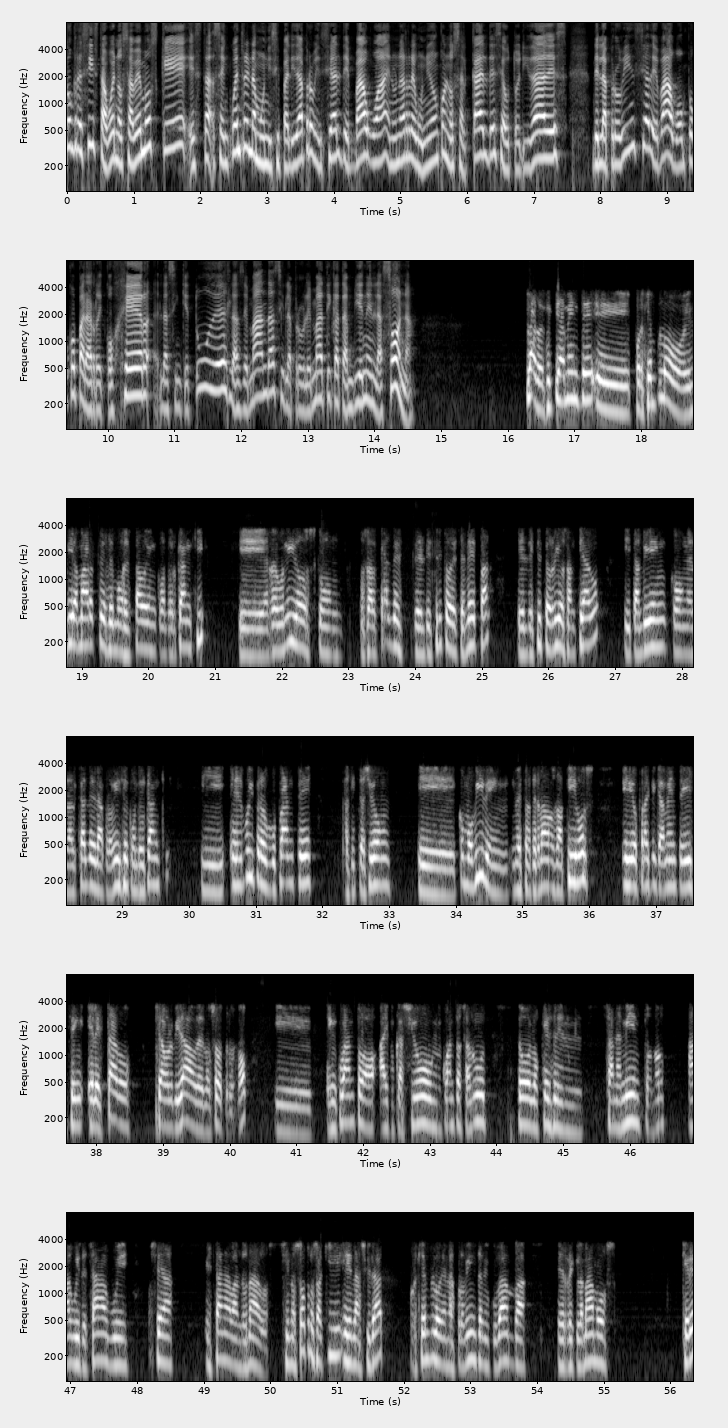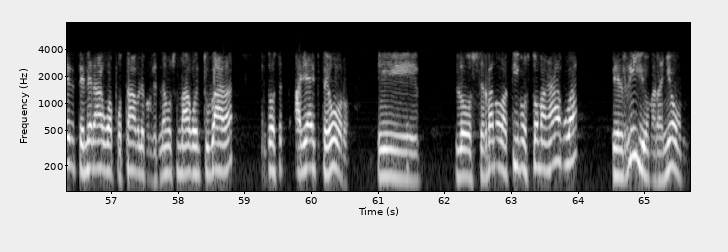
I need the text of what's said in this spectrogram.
congresista. Bueno, sabemos que está, se encuentra en la Municipalidad Provincial de Bagua en una reunión con los alcaldes y autoridades de la provincia de Bagua, un poco para recoger las inquietudes, las demandas y la problemática también en la zona. Claro, efectivamente, eh, por ejemplo, el día martes hemos estado en Condorcanqui, eh, reunidos con los alcaldes del distrito de Cenepa, el distrito de Río Santiago, y también con el alcalde de la provincia de Condorcanqui. Y es muy preocupante la situación, eh, cómo viven nuestros hermanos nativos. Ellos prácticamente dicen, el Estado se ha olvidado de nosotros, ¿no? Y en cuanto a educación, en cuanto a salud, todo lo que es el saneamiento, ¿no? Agua y desagüe, o sea, están abandonados. Si nosotros aquí en la ciudad, por ejemplo, en la provincia de Ucubamba, eh, reclamamos querer tener agua potable porque tenemos un agua entubada, entonces allá es peor. Eh, los hermanos nativos toman agua del río Marañón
